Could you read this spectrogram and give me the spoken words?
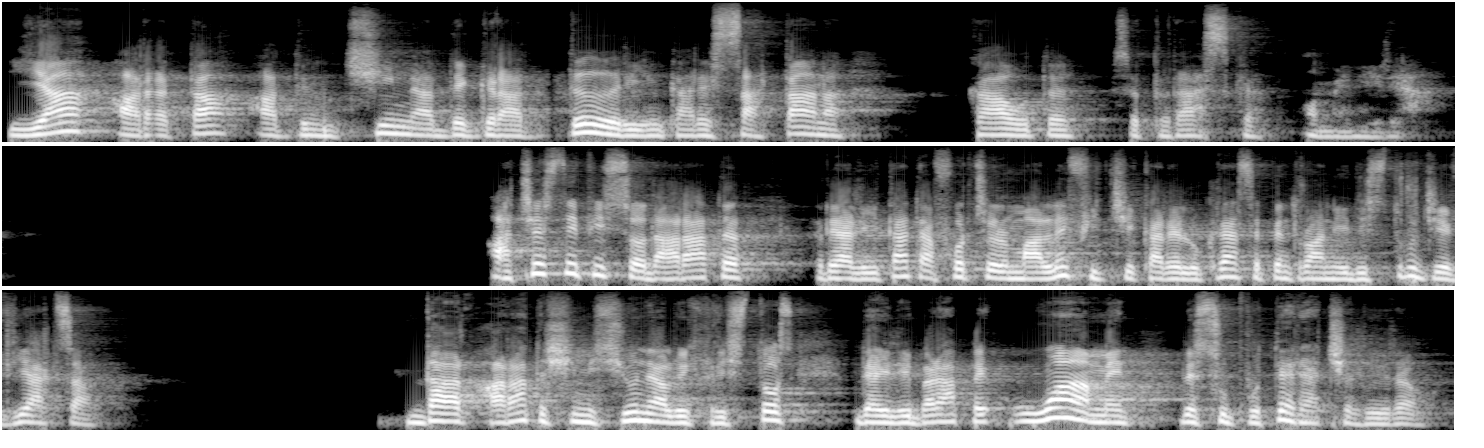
Ea arăta adâncimea degradării în care satana, caută să târască omenirea. Acest episod arată realitatea forțelor malefice care lucrează pentru a ne distruge viața. Dar arată și misiunea lui Hristos de a elibera pe oameni de sub puterea celui rău.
